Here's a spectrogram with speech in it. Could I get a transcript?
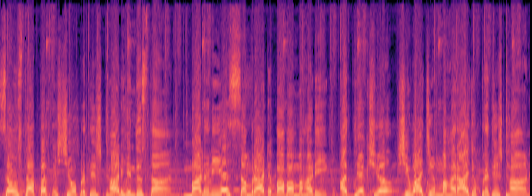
संस्थापक शिवप्रतिष्ठान हिंदुस्तान माननीय सम्राट बाबा महाडिक अध्यक्ष शिवाजी महाराज प्रतिष्ठान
